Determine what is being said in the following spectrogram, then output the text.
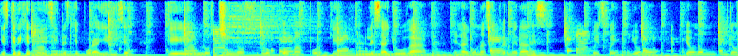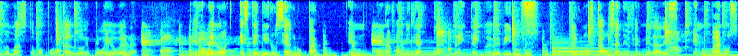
Y es que déjenme decirles que por ahí dicen que los chinos lo toman porque les ayuda en algunas enfermedades. Pues bueno, yo no, yo, no, yo nomás tomo puro caldo de pollo, ¿verdad? Pero bueno, este virus se agrupa en una familia con 39 virus. Algunos causan enfermedades en humanos,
